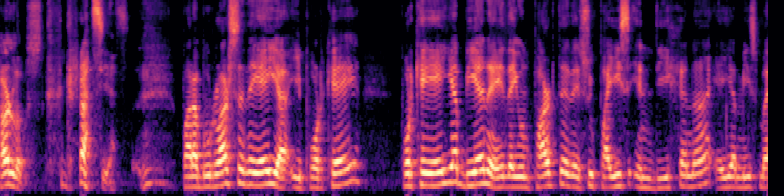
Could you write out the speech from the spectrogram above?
Carlos, gracias. Para burlarse de ella. ¿Y por qué? Porque ella viene de un parte de su país indígena, ella misma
